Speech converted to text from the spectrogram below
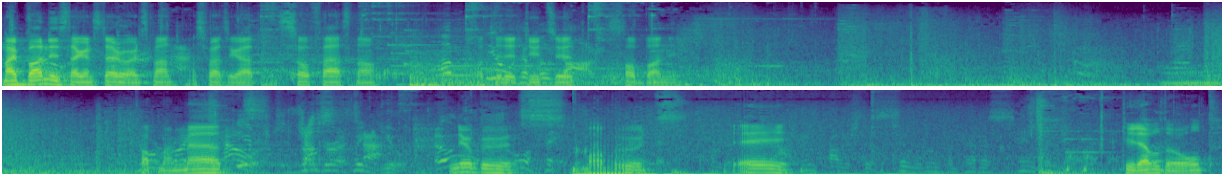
My bunny is like on steroids, man. I attack. swear to god. It's so fast now. What did it do to it? dance. Poor bunny. Pop my Right meds. Tower is Just for you. New boots. More boots. Yay. Do you level the ult?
